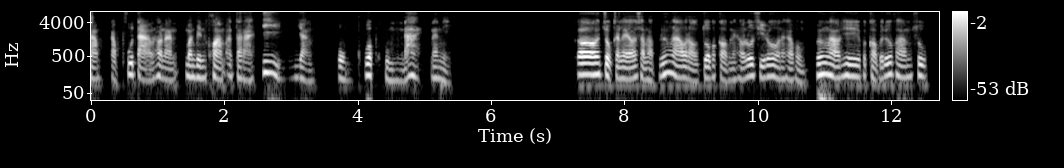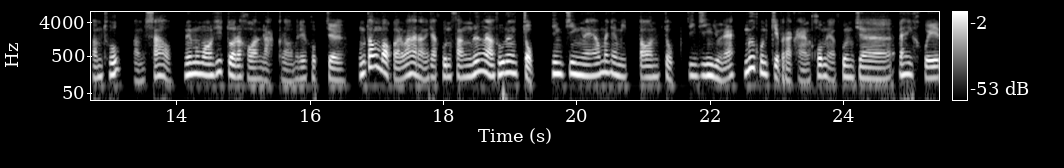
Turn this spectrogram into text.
นำกับผู้ตามเท่านั้น มันเป็นความอันตรายที่ยังคงควบคุมได้นั่นเองก็จบกันแล้วสำหรับเรื่องราวเหล่าตัวประกอบใน Hero Zero นะครับผมเรื่องราวที่ประกอบไปด้วยความสุขความทุกข์ความเศร้า ในมุมมองที่ตัวละครหลักเราไม่ได้พบเจอ ผมต้องบอกก่อนว่าหลังจากคุณฟังเรื่องราวทุกเรื่องจบ จริง ๆ แล้วมันยังมีตอนจบจริง ๆ อยู่นะ เมื่อคุณเก็บหลักฐานครบเนี่ย คุณจะได้เควส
